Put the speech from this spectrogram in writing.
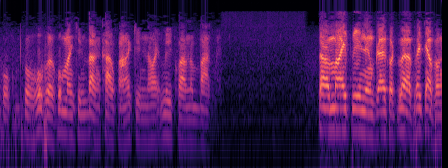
ผูกผูกหูเผือคุ้มมันกินบ้างข้าวหากินน้อยมีความลำบาก ต่อมาปีหนึ่งปรากฏว่าพระเจ้าพัง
